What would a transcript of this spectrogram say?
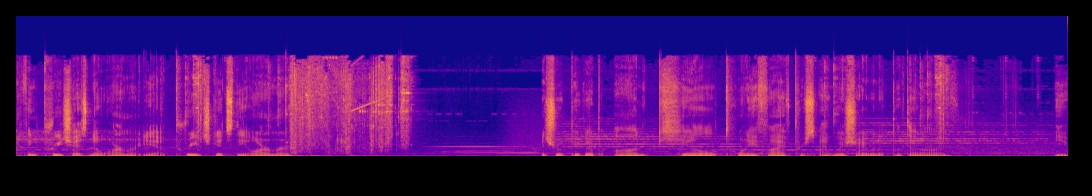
I think Preach has no armor. Yeah, Preach gets the armor. Nitro pickup on kill 25%. I wish I would have put that on you.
